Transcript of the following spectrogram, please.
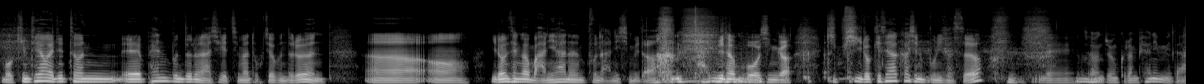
뭐 김태형 에디터의 팬분들은 아시겠지만 독자분들은 어, 어, 이런 생각 많이 하는 분 아니십니다. 삶이란 무엇인가 깊이 이렇게 생각하시는 분이셨어요? 네, 음. 저는 좀 그런 편입니다.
